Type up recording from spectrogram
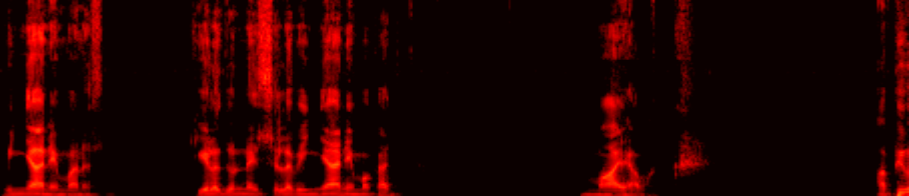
විඥානයේ මනස. කියලා දුන්න ඉස්සෙල්ලා විඥානය මොකක්ද? මායාවක්. අපිව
